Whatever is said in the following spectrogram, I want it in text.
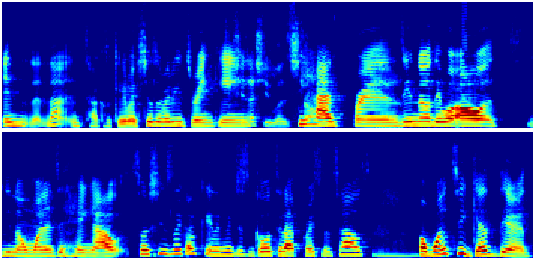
in not intoxicated, but she was already drinking. She said she was. She drunk. had friends, you know, they were all, you know, wanted to hang out. So she's like, okay, let me just go to that person's house. Mhm. But once you get there,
